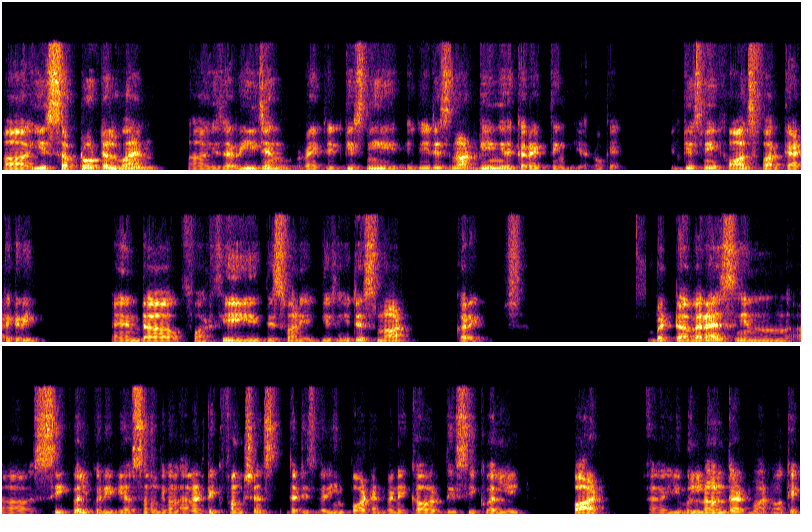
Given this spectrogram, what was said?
Uh, is subtotal one uh, is a region, right? It gives me, it, it is not giving me the correct thing here, okay? It gives me false for category and uh, for the this one it gives it is not correct but uh, whereas in uh, SQL query we have something called analytic functions. That is very important. When I cover the SQL part uh, you will learn that one okay?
